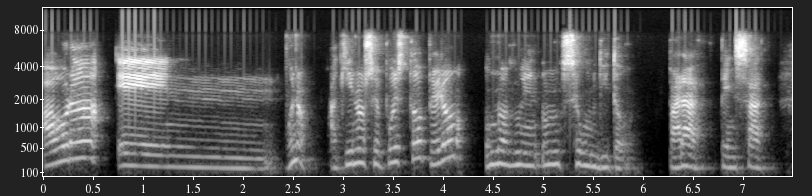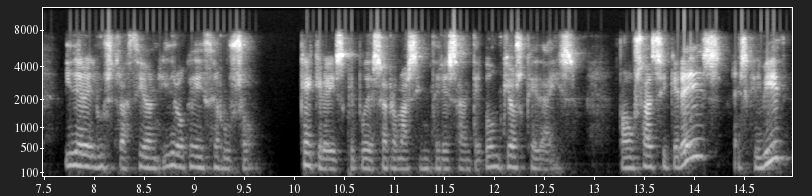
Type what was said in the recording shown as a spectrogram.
ahora en... Bueno, aquí no os he puesto, pero un segundito. Parad, pensad, y de la ilustración y de lo que dice Rousseau. ¿Qué creéis que puede ser lo más interesante? ¿Con qué os quedáis? Pausad si queréis, escribid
